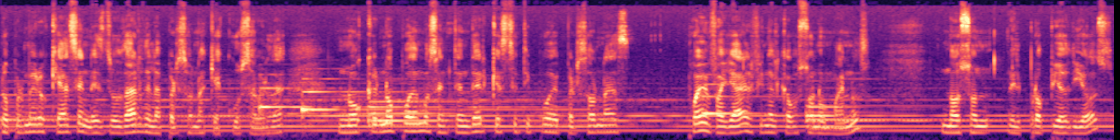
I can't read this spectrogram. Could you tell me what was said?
lo primero que hacen es dudar de la persona que acusa, ¿verdad? No, que no podemos entender que este tipo de personas pueden fallar, al fin y al cabo son humanos, no son el propio Dios,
